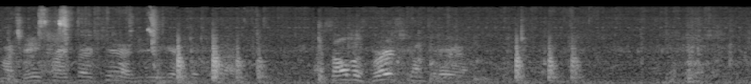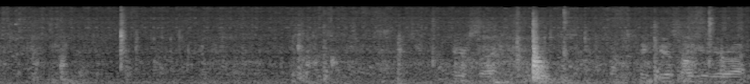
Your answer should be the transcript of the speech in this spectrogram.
My bait's right there too. I didn't even get picked up. I saw those birds come through. Here, sir. Take this, I'll give you a rest.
